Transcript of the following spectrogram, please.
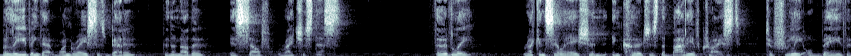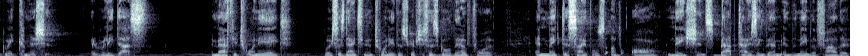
Believing that one race is better than another is self-righteousness. Thirdly, reconciliation encourages the body of Christ to freely obey the Great Commission. It really does. In Matthew 28, verses 19 and 20, the scripture says, Go therefore and make disciples of all nations, baptizing them in the name of the Father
